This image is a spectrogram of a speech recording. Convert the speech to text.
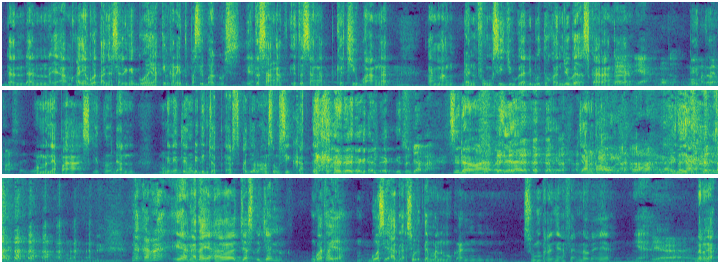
Dan dan ya makanya gue tanya sellingnya, gue yakin karena itu pasti bagus. Itu sangat itu sangat kecil banget. Emang dan fungsi juga dibutuhkan juga sekarang kan. Iya, Mom- betul. gitu. momennya pas aja Momennya pas gitu dan mungkin itu yang digencot ers aja langsung sikat gitu. Sudah, Pak. Sudah pak, maksudnya. Oke. Jangan kau. Kita kewalahan. Iya. Nggak karena ya kata ya eh, jas hujan gua tau ya, gua sih agak sulit ya menemukan sumbernya vendornya ya. Ya. Iya, iya. Bener nggak?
